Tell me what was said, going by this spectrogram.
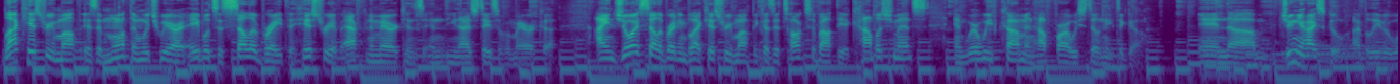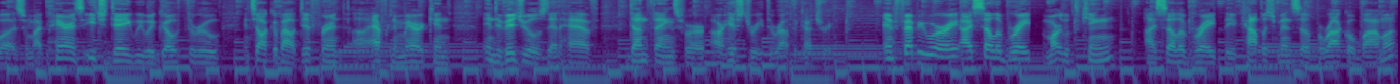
Black History Month is a month in which we are able to celebrate the history of African Americans in the United States of America. I enjoy celebrating Black History Month because it talks about the accomplishments and where we've come and how far we still need to go. In um, junior high school, I believe it was, when my parents, each day we would go through and talk about different uh, African American individuals that have done things for our history throughout the country. In February, I celebrate Martin Luther King. I celebrate the accomplishments of Barack Obama.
